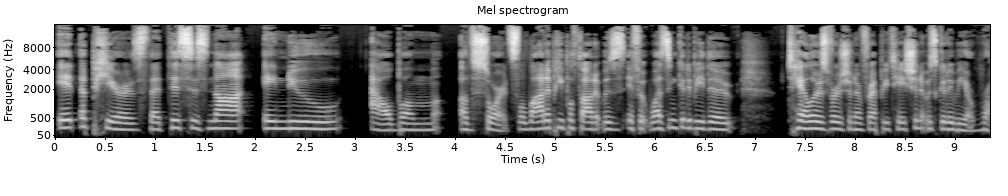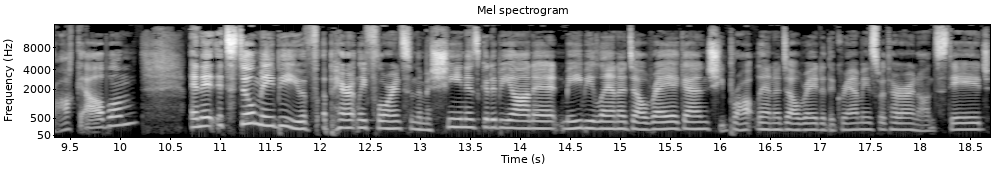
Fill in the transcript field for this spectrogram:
it appears that this is not a new album of sorts. A lot of people thought it was, if it wasn't going to be the Taylor's version of Reputation, it was going to be a rock album. And it, it still may be. Have, apparently, Florence and the Machine is going to be on it. Maybe Lana Del Rey again. She brought Lana Del Rey to the Grammys with her and on stage.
